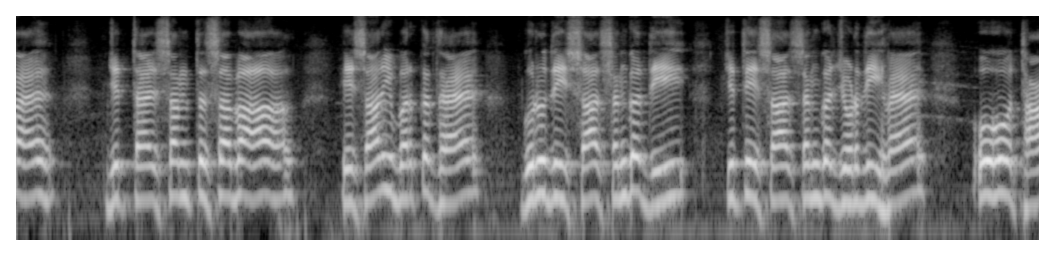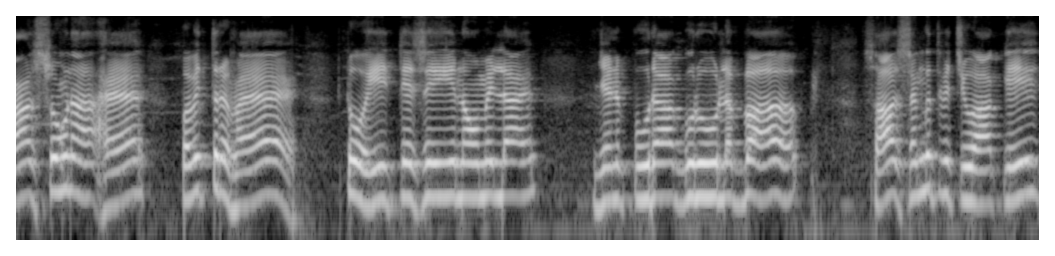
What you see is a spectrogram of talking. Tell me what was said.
ਹੈ, ਜਿੱਥੇ ਸੰਤ ਸਭਾ, ਇਹ ਸਾਰੀ ਬਰਕਤ ਹੈ। ਗੁਰੂ ਦੀ ਸਾਧ ਸੰਗਤ ਦੀ, ਜਿੱਥੇ ਸਾਧ ਸੰਗਤ ਜੁੜਦੀ ਹੈ ਉਹ ਥਾਂ ਸੋਹਣਾ ਹੈ, ਪਵਿੱਤਰ ਹੈ। ਢੋਈ ਤਿਸੀ ਨੋ ਮਿਲੈ ਜਿਨ ਪੂਰਾ ਗੁਰੂ ਲੱਭਾ। ਸਾਧ ਸੰਗਤ ਵਿੱਚ ਆ ਕੇ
